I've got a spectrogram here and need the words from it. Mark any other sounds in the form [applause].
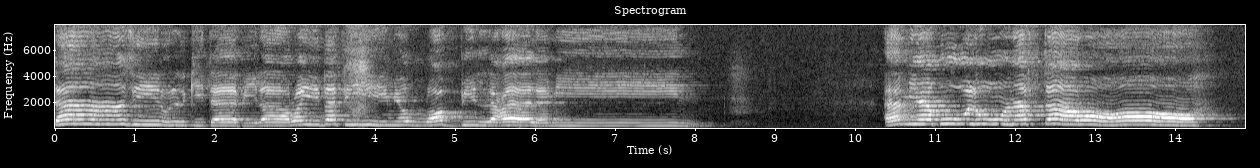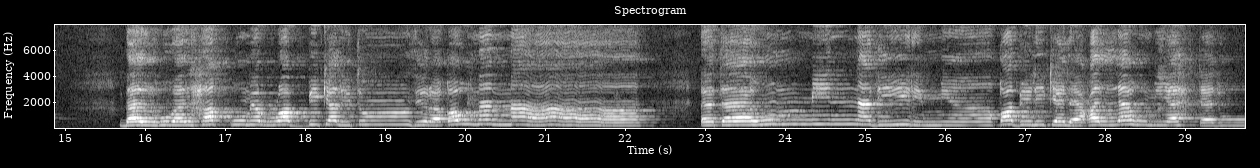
تنزيل الكتاب لا ريب فيه من رب العالمين. أم يقولون افتراه؟ بل هو الحق من ربك لتنذر قوما ما أتاهم من نذير من قبلك لعلهم يهتدون.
